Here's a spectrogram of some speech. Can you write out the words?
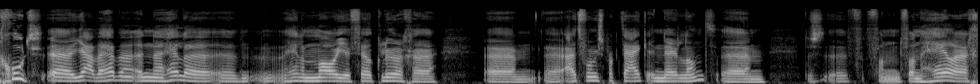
Goed, uh, ja, we hebben een hele, hele mooie, veelkleurige um, uh, uitvoeringspraktijk in Nederland. Um, dus uh, van, van heel erg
